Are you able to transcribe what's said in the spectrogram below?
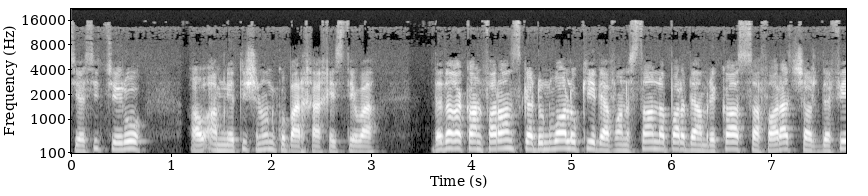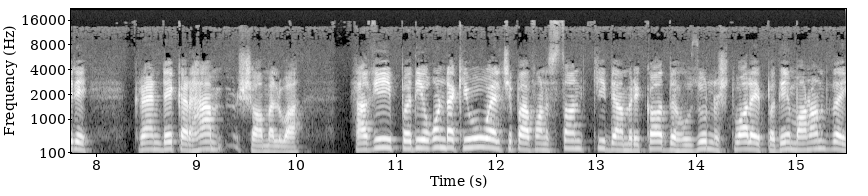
سیاسي څېرو او امنیتي شنونکو برخه اخیستې وه. د دغه کانفرانس ګډونوالو کې د افغانستان لپاره د امریکا سفارت شارژدفیرې کرن ډیکر هم شامل و هغه په دې غونډه کې وویل چې په افغانستان کې د امریکا د حضور نشټوالی په دې معنی نه دی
